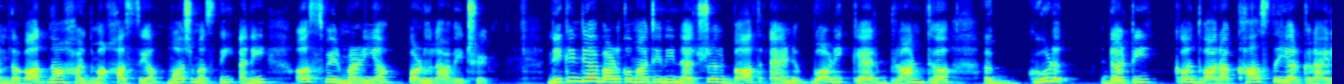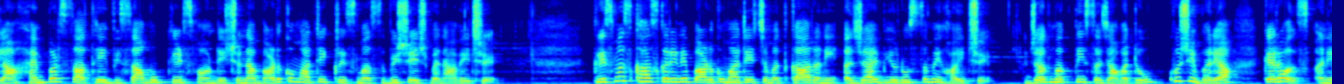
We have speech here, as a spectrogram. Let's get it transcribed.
અમદાવાદના હર્દમાં હાસ્ય, મોજ મસ્તી અને અસ્વિરમણીય પળો લાવે છે. નિક ઇન્ડિયાએ બાળકો માટેની natural bath and body care brand the good dirty કન દ્વારા ખાસ તૈયાર કરાયેલા હેમ્પર સાથે વિસામો કિડ્સ ફાઉન્ડેશનના બાળકો માટે ક્રિસમસ વિશેષ બનાવે છે. ક્રિસમસ ખાસ કરીને બાળકો માટે ચમત્કાર અને અજાયબીઓનો સમય હોય છે. જગમગતી સજાવટો, ખુશીભર્યા કેરોલ્સ અને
